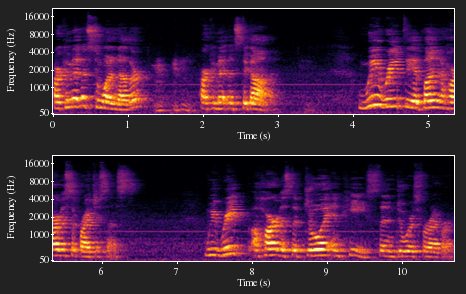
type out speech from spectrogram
our commitments to one another, our commitments to God. We reap the abundant harvest of righteousness. We reap a harvest of joy and peace that endures forever.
